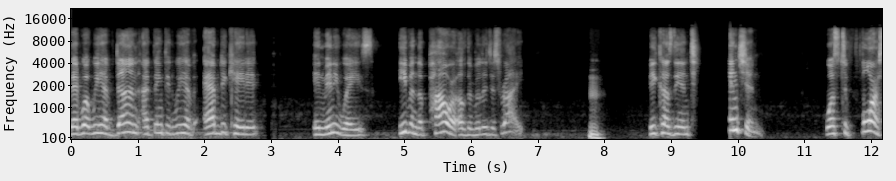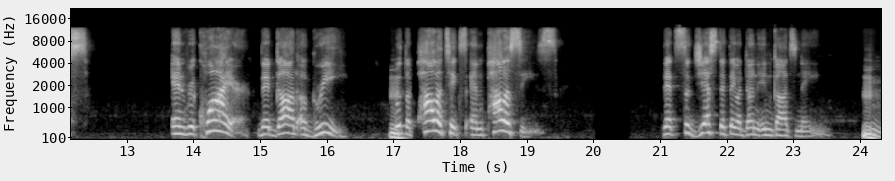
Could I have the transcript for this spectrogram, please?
that what we have done i think that we have abdicated in many ways even the power of the religious right Hmm. because the intention was to force and require that god agree Hmm. with the politics and policies that suggest that they are done in god's name Hmm.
